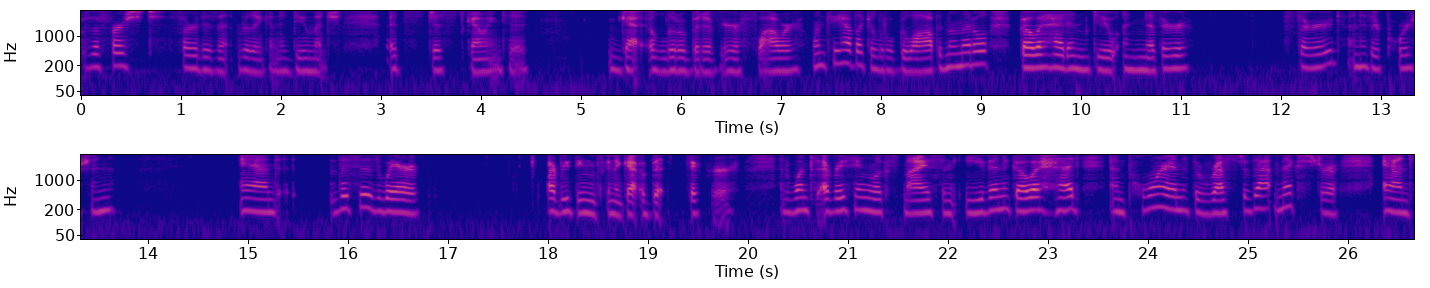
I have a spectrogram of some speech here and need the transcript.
the first third isn't really going to do much. It's just going to get a little bit of your flour. Once you have like a little glob in the middle, go ahead and do another third, another portion. And this is where everything's going to get a bit thicker. And once everything looks nice and even, go ahead and pour in the rest of that mixture. And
